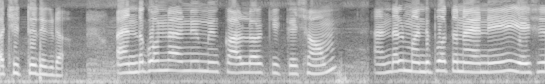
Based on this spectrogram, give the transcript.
ఆ చెట్టు దగ్గర. ఎందుకున్నాయని మేము కాళ్ళలోకి ఎక్కేసాం ఎండలు మండిపోతున్నాయని ఏసీ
